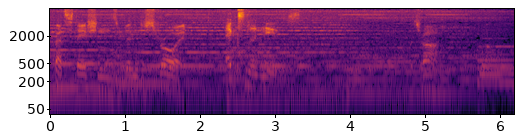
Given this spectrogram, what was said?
The Toppat station's been destroyed. Excellent news. What's wrong?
